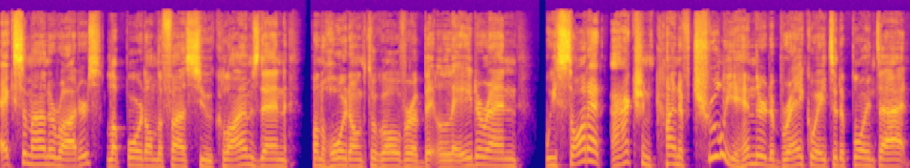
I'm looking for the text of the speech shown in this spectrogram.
X amount of riders. Laporte on the first two climbs, then Van Hooydonck took over a bit later, and we saw that action kind of truly hinder the breakaway to the point that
